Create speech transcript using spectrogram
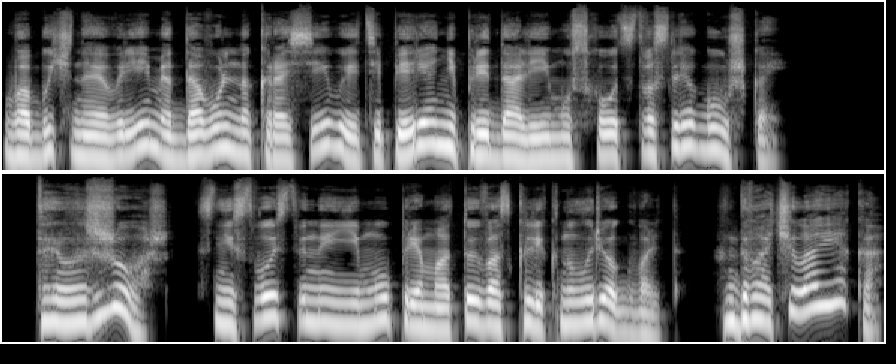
В обычное время довольно красивые, теперь они придали ему сходство с лягушкой. «Ты лжешь!» — с несвойственной ему прямотой воскликнул Рёгвальд. «Два человека?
